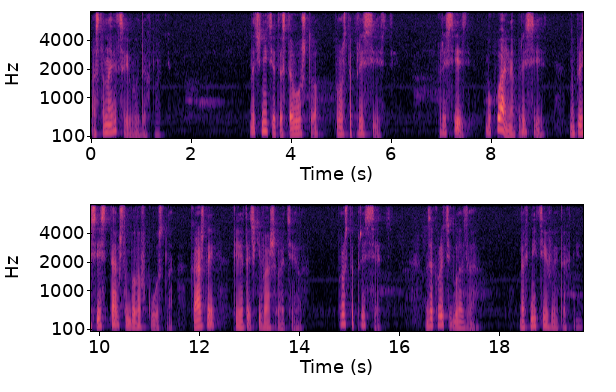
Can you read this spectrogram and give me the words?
Остановиться и выдохнуть. Начните это с того, что просто присесть. Присесть, буквально присесть. Но присесть так, чтобы было вкусно каждой клеточке вашего тела. Просто присядьте. Закройте глаза. Вдохните и выдохните.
